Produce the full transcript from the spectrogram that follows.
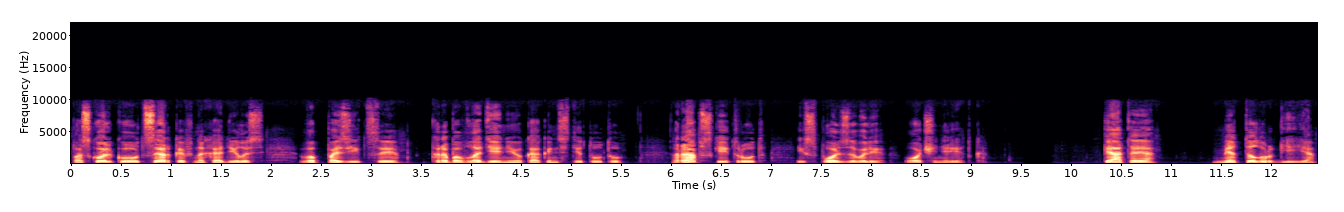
поскольку церковь находилась в оппозиции к рабовладению как институту, Рабский труд использовали очень редко. Пятое. Металлургия.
